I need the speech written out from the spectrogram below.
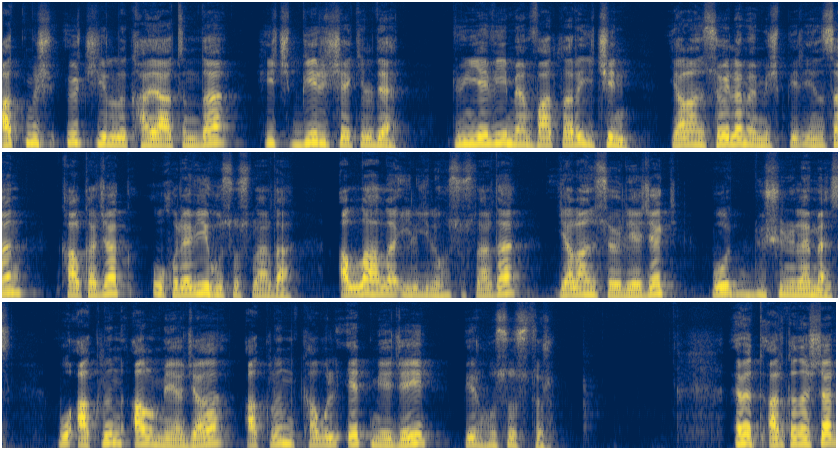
63 yıllık hayatında hiçbir şekilde dünyevi menfaatları için yalan söylememiş bir insan kalkacak uhrevi hususlarda, Allah'la ilgili hususlarda yalan söyleyecek. Bu düşünülemez. Bu aklın almayacağı, aklın kabul etmeyeceği bir husustur. Evet arkadaşlar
